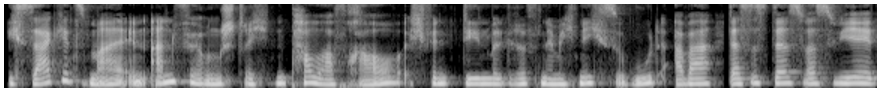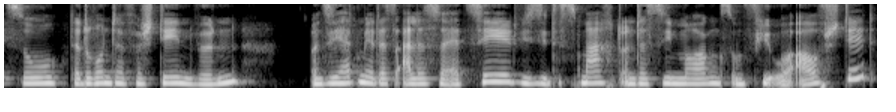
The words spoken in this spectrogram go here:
ich sage jetzt mal in Anführungsstrichen, Powerfrau. Ich finde den Begriff nämlich nicht so gut, aber das ist das, was wir jetzt so darunter verstehen würden. Und sie hat mir das alles so erzählt, wie sie das macht und dass sie morgens um 4 Uhr aufsteht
